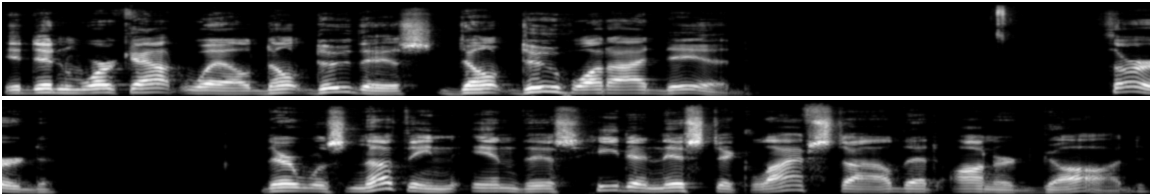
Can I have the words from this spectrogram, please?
It didn't work out well. Don't do this. Don't do what I did. Third, there was nothing in this hedonistic lifestyle that honored God.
